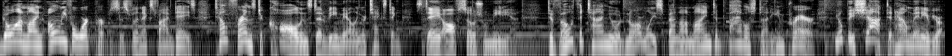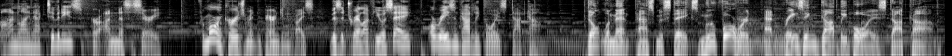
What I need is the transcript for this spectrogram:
Go online only for work purposes for the next five days. Tell friends to call instead of emailing or texting. Stay off social media. Devote the time you would normally spend online to Bible study and prayer. You'll be shocked at how many of your online activities are unnecessary. For more encouragement and parenting advice, visit Trail Life USA or RaisingGodlyBoys.com. Don't lament past mistakes. Move forward at raisinggodlyboys.com.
